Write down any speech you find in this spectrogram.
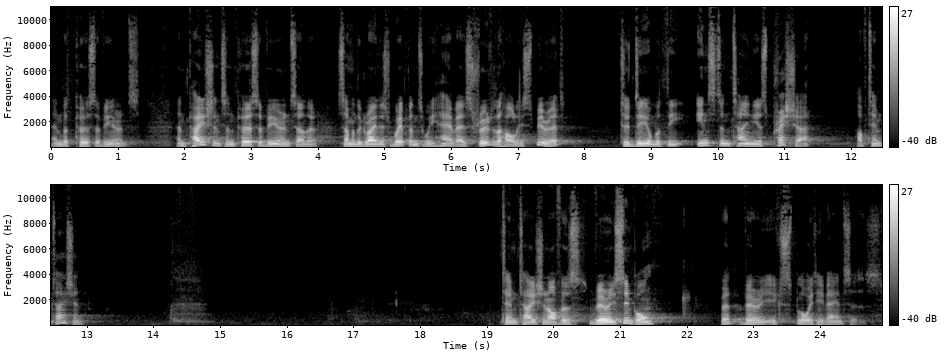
and with perseverance. And patience and perseverance are the, some of the greatest weapons we have as fruit of the Holy Spirit to deal with the instantaneous pressure of temptation. Temptation offers very simple but very exploitive answers.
